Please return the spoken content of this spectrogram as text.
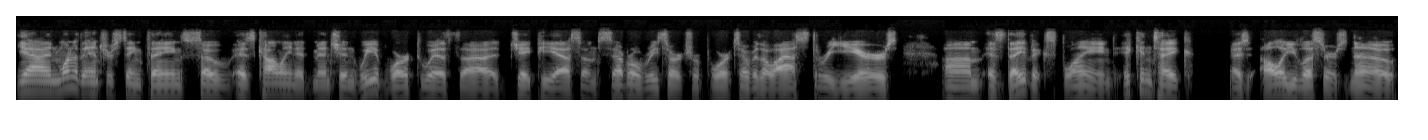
yeah, and one of the interesting things, so as Colleen had mentioned, we have worked with uh, JPS on several research reports over the last three years. Um, as they've explained, it can take, as all you listeners know,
